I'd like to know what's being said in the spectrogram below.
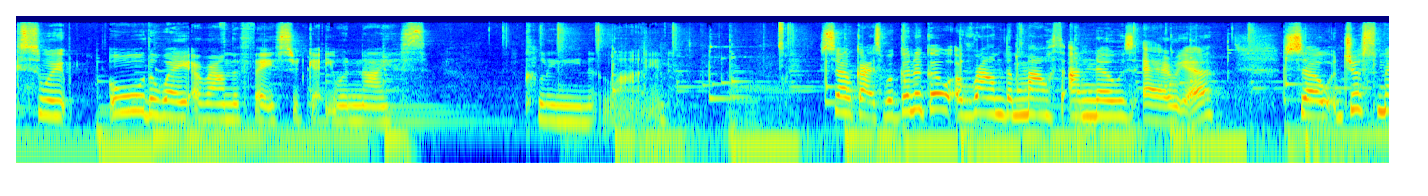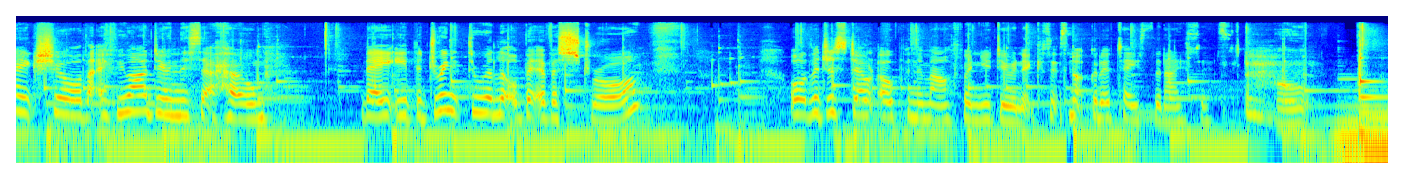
big swoop all the way around the face should get you a nice clean line. So guys, we're gonna go around the mouth and nose area. So just make sure that if you are doing this at home, they either drink through a little bit of a straw or they just don't open the mouth when you're doing it because it's not gonna taste the nicest. Oh.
